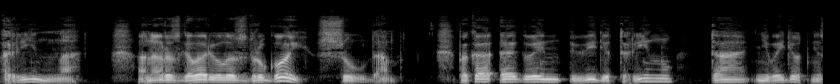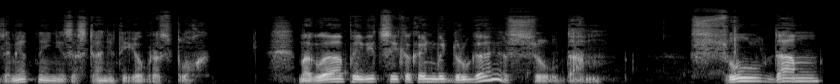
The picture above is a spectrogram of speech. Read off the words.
Ринна. Она разговаривала с другой Сулдам. Пока Эгвейн видит Ринну, та не войдет незаметно и не застанет ее врасплох. Могла появиться и какая-нибудь другая Сулдам. Сулдам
